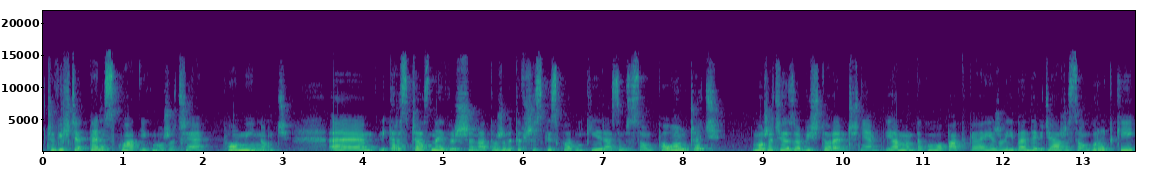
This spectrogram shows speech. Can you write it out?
Oczywiście ten składnik możecie pominąć. I teraz czas najwyższy na to, żeby te wszystkie składniki razem ze sobą połączyć. Możecie zrobić to ręcznie. Ja mam taką łopatkę. Jeżeli będę widziała, że są grudki,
